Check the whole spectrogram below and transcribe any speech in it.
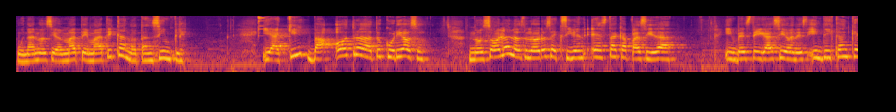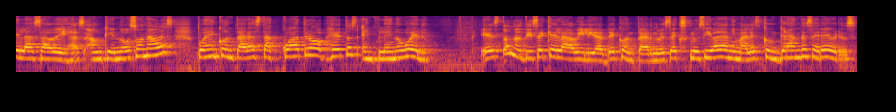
una noción matemática no tan simple. Y aquí va otro dato curioso. No solo los loros exhiben esta capacidad, Investigaciones indican que las abejas, aunque no son aves, pueden contar hasta cuatro objetos en pleno vuelo. Esto nos dice que la habilidad de contar no es exclusiva de animales con grandes cerebros.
